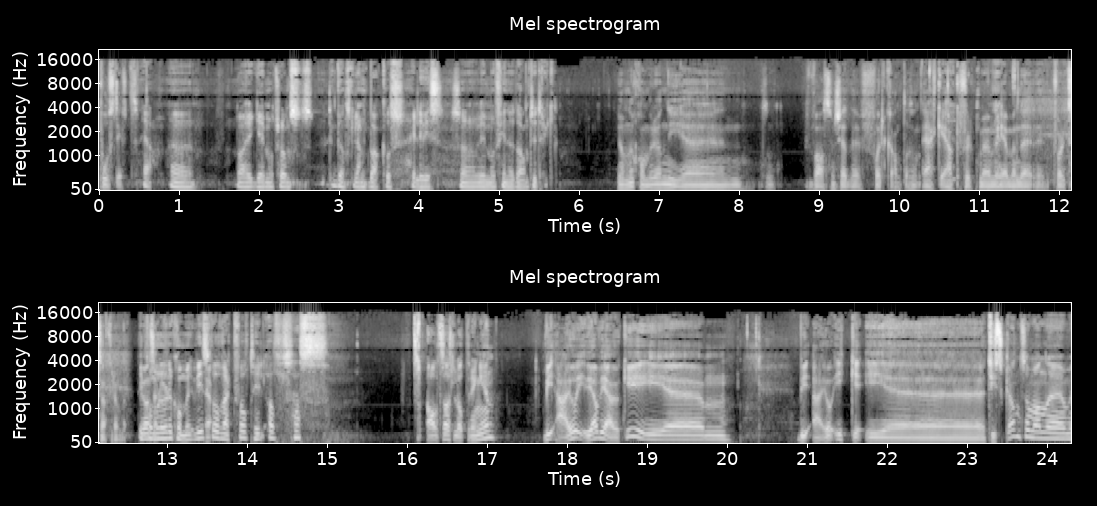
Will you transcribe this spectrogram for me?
positivt. Ja, Nå er Game of Thrones ganske langt bak oss, heldigvis, så vi må finne et annet uttrykk. Jo, men nå kommer jo nye sånn, Hva som skjedde i forkant og sånn. Jeg, jeg har ikke fulgt med mye, men det, folk snakker om det. Det kommer når det kommer. Vi skal i hvert fall til Alsace. Alsace-Lottringen. Vi er jo Ja, vi er jo ikke i uh, Vi er jo ikke i uh, Tyskland, som man uh,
